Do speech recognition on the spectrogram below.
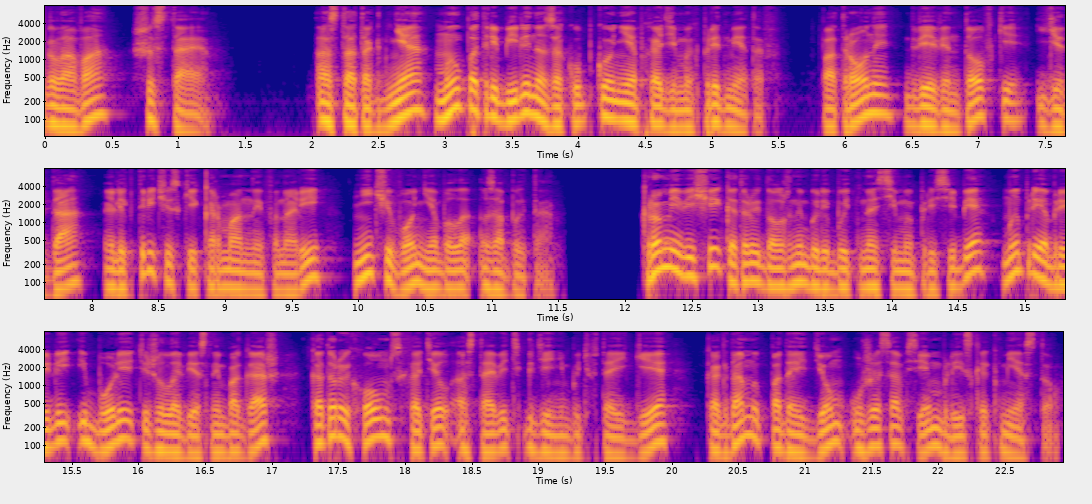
Глава 6. Остаток дня мы употребили на закупку необходимых предметов. Патроны, две винтовки, еда, электрические карманные фонари, ничего не было забыто. Кроме вещей, которые должны были быть носимы при себе, мы приобрели и более тяжеловесный багаж, который Холмс хотел оставить где-нибудь в тайге, когда мы подойдем уже совсем близко к месту.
